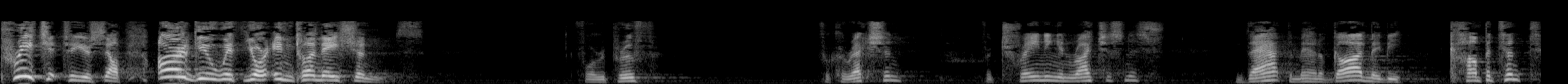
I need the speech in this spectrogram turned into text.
Preach it to yourself. Argue with your inclinations. For reproof, for correction, for training in righteousness, that the man of God may be competent,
